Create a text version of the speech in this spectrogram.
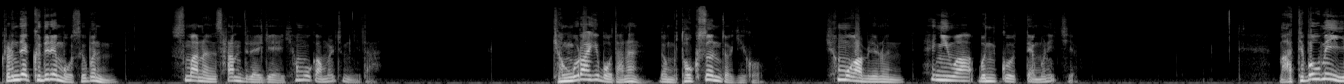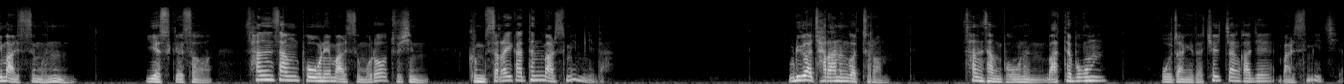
그런데 그들의 모습은 수많은 사람들에게 혐오감을 줍니다. 경고라기보다는 너무 독선적이고 혐오감을 주는 행위와 문구 때문이지요. 마태복음의 이 말씀은 예수께서 산상보훈의 말씀으로 주신 금사라기 같은 말씀입니다. 우리가 잘 아는 것처럼 산상보훈은 마태복음 5장에서 7장까지의 말씀이지요.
